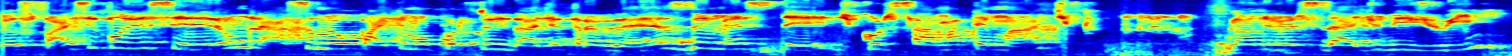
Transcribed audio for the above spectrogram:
Meus pais se conheceram graças ao meu pai ter uma oportunidade através do MST de cursar matemática na Universidade Unijuí,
